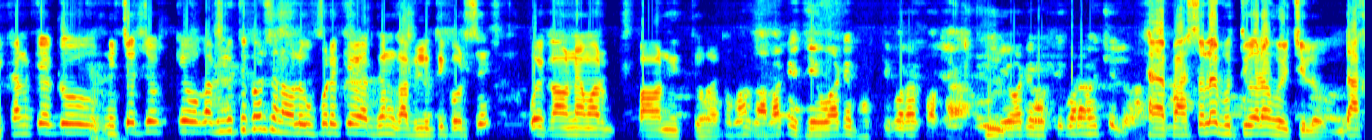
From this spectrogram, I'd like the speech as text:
এখানকে কেউ নিচের যে কেউ গাফিলতি করছে না হলে উপরে কেউ একজন গাফিলতি করছে? ওই কারণে আমার বাবার মৃত্যু হয়। তোমার বাবাকে যে ওয়ার্ডে ভর্তি করার কথা যে ওয়ার্ডে ভর্তি করা হয়েছিল? হ্যাঁ পাঁচতলায় ভর্তি করা হয়েছিল। ডাক্তার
